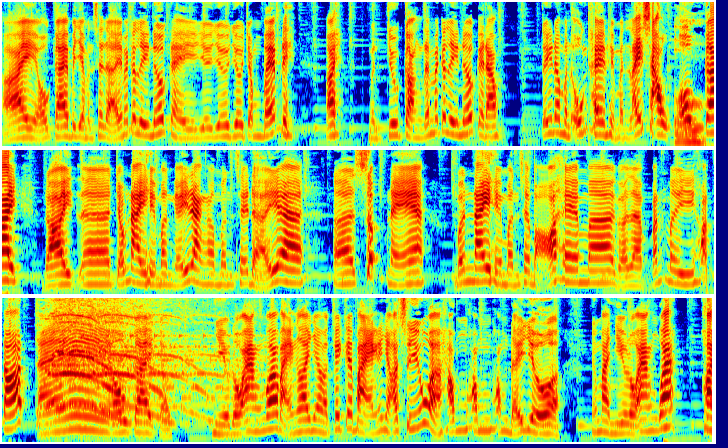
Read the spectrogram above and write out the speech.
Rồi ok bây giờ mình sẽ để mấy cái ly nước này vô, vô, vô trong bếp đi. Thôi mình chưa cần đến mấy cái ly nước này đâu tí nữa mình uống thêm thì mình lấy sau. Ok. Rồi à, chỗ này thì mình nghĩ rằng là mình sẽ để à, à, súp nè. Bên đây thì mình sẽ bỏ thêm à, gọi là bánh mì hot dog. Đây ok trời. Nhiều đồ ăn quá bạn ơi nhưng mà cái cái bàn nó nhỏ xíu à không không không để vừa nhưng mà nhiều đồ ăn quá. Thôi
